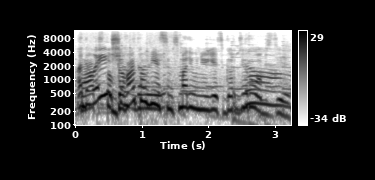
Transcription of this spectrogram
А Так, давай стоп, еще давай повесим. Смотри, у нее есть гардероб Да. здесь.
